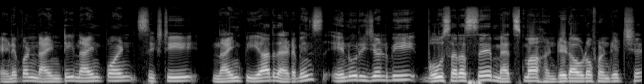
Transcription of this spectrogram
એણે પણ ninety nine point sixty nine PR that means એનું રિઝલ્ટ બી બહુ સરસ છે મેથ્સમાં હંડ્રેડ આઉટ ઓફ હંડ્રેડ છે.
